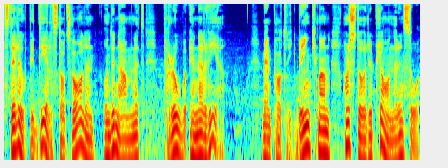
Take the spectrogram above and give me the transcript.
ställa upp i delstatsvalen under namnet Pro-NRV. Men Patrik Brinkman har större planer än så.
